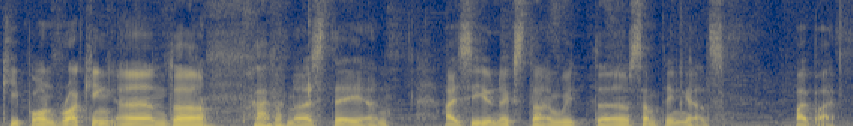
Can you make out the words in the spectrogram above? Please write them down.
Keep on rocking and uh, have a nice day. And I see you next time with something else. Bye bye.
